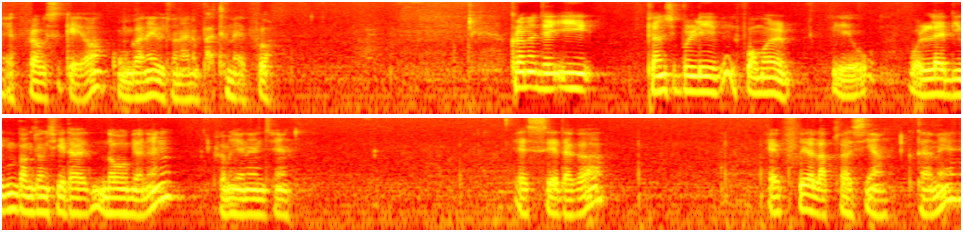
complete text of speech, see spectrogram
F라고 쓸게요. 공간에 의존하는 파트는 F. 그러면 이제 이 변수 분리 폼을 원래 미분 방정식에다 넣으면은 그러면 얘는 이제 S에다가 F의 라플라시안 그 다음에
